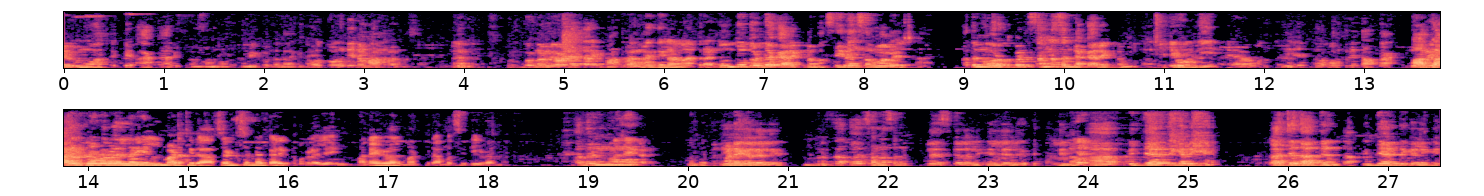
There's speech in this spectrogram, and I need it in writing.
ಏಳು ಮೂವತ್ತಕ್ಕೆ ಆ ಕಾರ್ಯಕ್ರಮವನ್ನು ಹಮ್ಮಿಕೊಳ್ಳಲಾಗಿದೆ. ಅವತ್ತು ಒಂದಿನ ಮಾತ್ರ ತುಮಕೂರಿನಲ್ಲಿ ಏಳನೇ ತಾರೀಕು ಮಾತ್ರ ಒಂದು ದಿನ ಮಾತ್ರ ಅದೊಂದು ದೊಡ್ಡ ಕಾರ್ಯಕ್ರಮ ಸೀರತ್ ಸಮಾವೇಶ. ಅದನ್ನು ಹೊರತುಪಡಿಸಿ ಸಣ್ಣ ಸಣ್ಣ ಕಾರ್ಯಕ್ರಮ. ಆ, ಕಾರ್ಯಕ್ರಮಗಳೆಲ್ಲ ಎಲ್ಲಿ ಮಾಡ್ತೀರಾ? ಸಣ್ಣ ಸಣ್ಣ ಕಾರ್ಯಕ್ರಮಗಳಲ್ಲಿ ಮನೆಗಳಲ್ಲಿ ಮಾಡ್ತೀರಾ? ಮಸೀದಿಗಳಲ್ಲಿ ಅದನ್ನು ಮನೆಗಳು. ಮನೆಗಳಲ್ಲಿ. ಅಥವಾ ಸಣ್ಣ ಸಣ್ಣ ಪ್ಲೇಸ್ಗಳಲ್ಲಿ ಎಲ್ಲೆಲ್ಲಿ ಇದೆ? ಅಲ್ಲಿ ಆ ವಿದ್ಯಾರ್ಥಿಗಳಿಗೆ ರಾಜ್ಯದಾದ್ಯಂತ ವಿದ್ಯಾರ್ಥಿಗಳಿಗೆ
